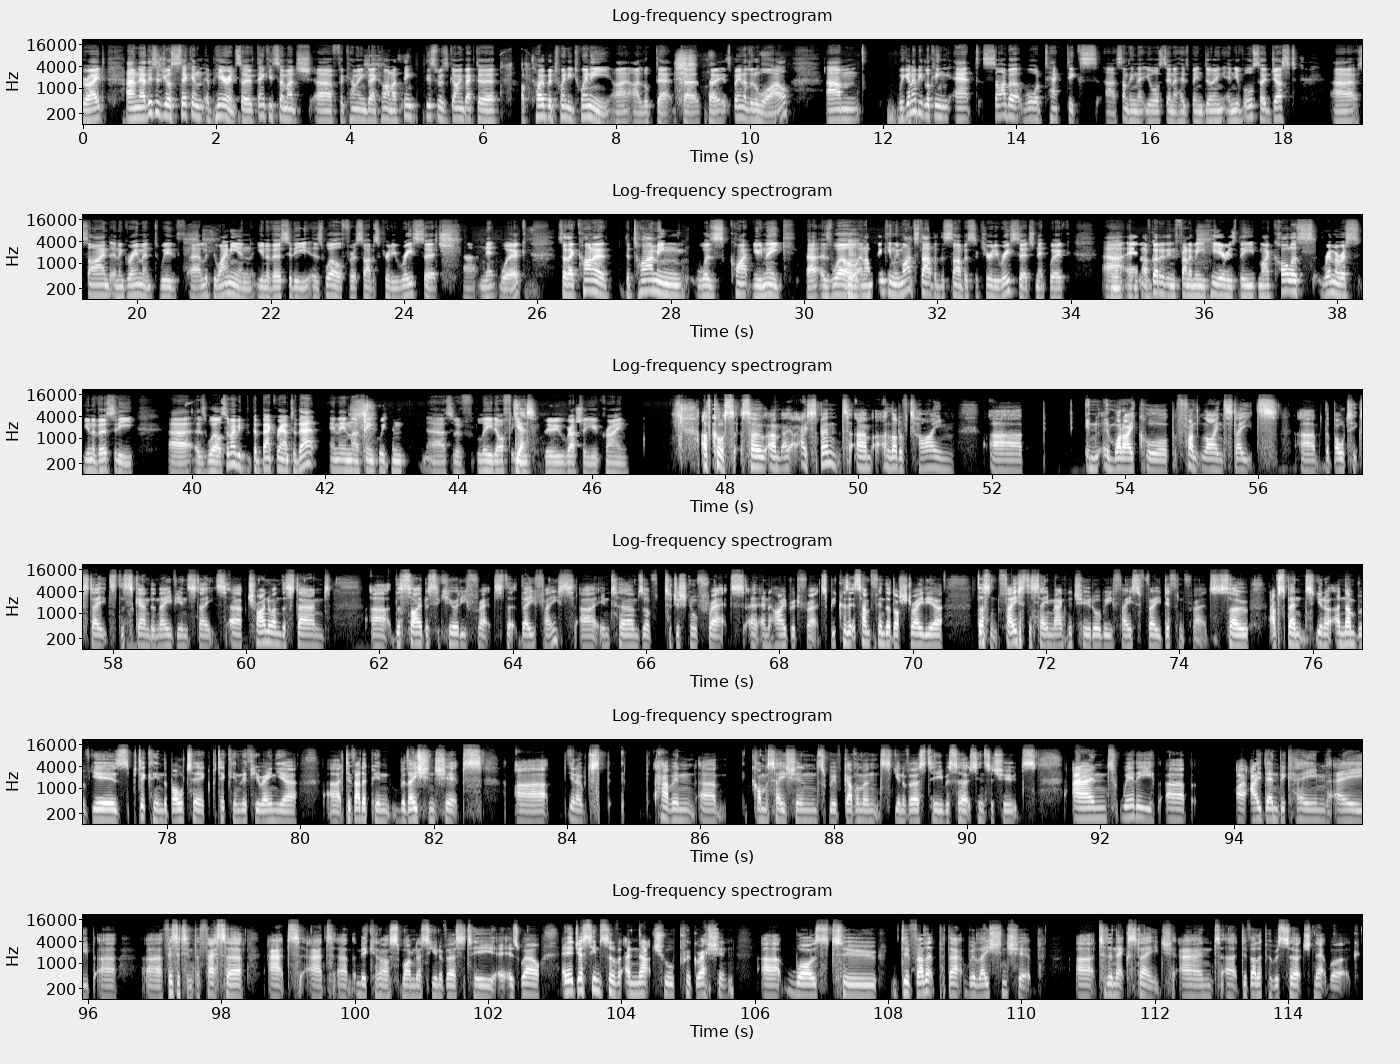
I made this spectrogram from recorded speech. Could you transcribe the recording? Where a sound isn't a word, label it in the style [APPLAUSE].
Great. Uh, now, this is your second appearance, so thank you so much uh, for coming back on. I think this was going back to October 2020, I, I looked at, uh, so it's been a little while. Um, we're going to be looking at cyber war tactics, uh, something that your centre has been doing, and you've also just uh, signed an agreement with uh, Lithuanian University as well for a cybersecurity research network. So that kind of the timing was quite unique uh, as well. Mm. And I'm thinking we might start with the Cybersecurity Research Network. Uh, mm. And I've got it in front of me here is the Mykolas Romeris University uh, as well. So maybe the background to that, and then I think we can uh, sort of lead off yes. into Russia, Ukraine. Of course. So um, I, I, spent um, a lot of time uh, in in what I call frontline states uh, the Baltic states, the Scandinavian states, uh, trying to understand uh, the cybersecurity threats that they face uh, in terms of traditional threats and, and, hybrid threats, because it's something that Australia doesn't face the same magnitude or we face very different threats. So I've spent, you know, a number of years, particularly in the Baltic, particularly in Lithuania, uh, developing relationships, uh, you know, having um, conversations with governments, university, research institutes, and really, uh, I, I, then became a uh, uh, visiting professor at at um, Mykolas University as well, and it just seemed sort of a natural progression uh, was to develop that relationship uh, to the next stage and uh, develop a research network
